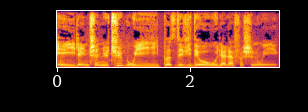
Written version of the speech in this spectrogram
et il a une chaîne YouTube où il poste des vidéos, où il a la Fashion Week,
